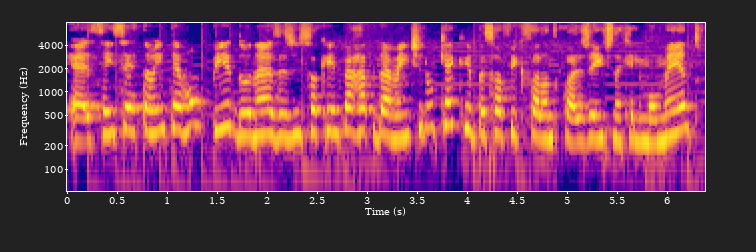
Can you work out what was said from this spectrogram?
é, sem ser tão interrompido, né? Às vezes a gente só quer entrar rapidamente e não quer que o pessoal fique falando com a gente naquele momento.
